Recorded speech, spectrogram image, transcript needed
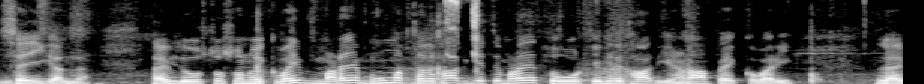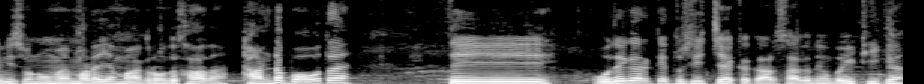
ਸਹੀ ਗੱਲ ਹੈ। ਲੈ ਵੀ ਦੋਸਤੋ ਤੁਹਾਨੂੰ ਇੱਕ ਵਾਰੀ ਮਾੜਾ ਜਿਹਾ ਮੂੰਹ ਮੱਥਾ ਦਿਖਾ ਦਈਏ ਤੇ ਮਾੜਾ ਜਿਹਾ ਤੋੜ ਕੇ ਵੀ ਦਿਖਾ ਦਈਏ ਹਨਾ ਆਪਾਂ ਇੱਕ ਵਾਰੀ। ਲੈ ਵੀ ਤੁਹਾਨੂੰ ਮੈਂ ਮਾੜਾ ਜਿਹਾ ਮਗਰੋਂ ਦਿਖਾ ਦਾਂ। ਠੰਡ ਬਹੁਤ ਹੈ ਤੇ ਉਹਦੇ ਕਰਕੇ ਤੁਸੀਂ ਚੈੱਕ ਕਰ ਸਕਦੇ ਹੋ ਬਾਈ ਠੀਕ ਹੈ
